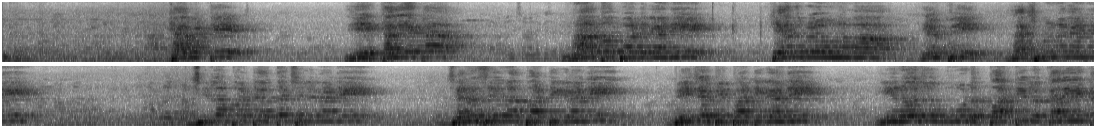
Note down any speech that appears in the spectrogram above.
చెప్తున్నారు కాబట్టి ఈ కలయిక నాతో పాటు కానీ కేంద్రంలో ఉన్న మా ఎంపీ లక్ష్మణ గాని జిల్లా పార్టీ అధ్యక్షులు కానీ జనసేన పార్టీ కానీ బీజేపీ పార్టీ కానీ ఈ రోజు మూడు పార్టీలు కలయిక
